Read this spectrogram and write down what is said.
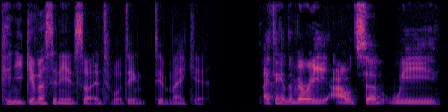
can you give us any insight into what didn't didn't make it? I think at the very outset, we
